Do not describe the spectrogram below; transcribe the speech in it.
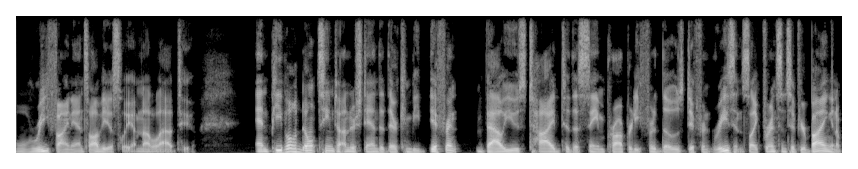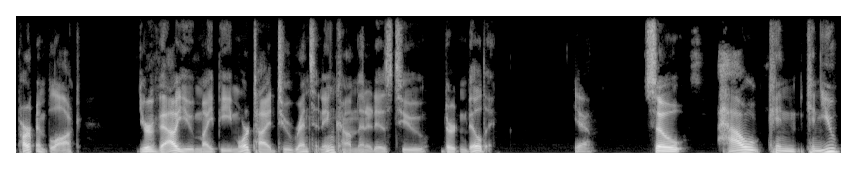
refinance, obviously, I'm not allowed to. And people don't seem to understand that there can be different values tied to the same property for those different reasons. Like, for instance, if you're buying an apartment block, your value might be more tied to rent and income than it is to dirt and building. Yeah. So how can can you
